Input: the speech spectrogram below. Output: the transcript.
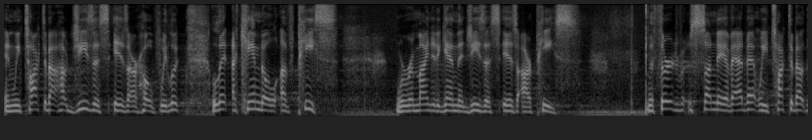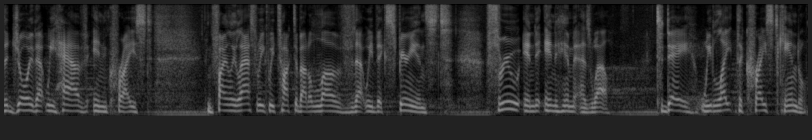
And we talked about how Jesus is our hope. We look, lit a candle of peace. We're reminded again that Jesus is our peace. The third Sunday of Advent, we talked about the joy that we have in Christ. And finally, last week, we talked about a love that we've experienced through and in Him as well. Today, we light the Christ candle,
